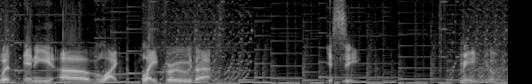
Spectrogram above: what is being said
with any of like the playthrough that you see me doing.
